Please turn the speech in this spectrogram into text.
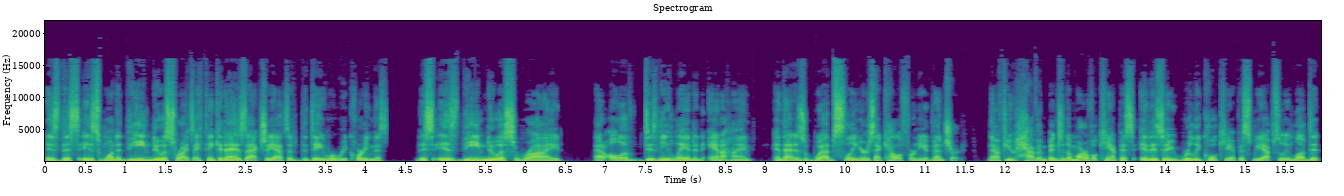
is this is one of the newest rides. I think it is actually as of the day we're recording this. This is the newest ride at all of Disneyland in Anaheim. And that is Web Slingers at California Adventure. Now, if you haven't been to the Marvel campus, it is a really cool campus. We absolutely loved it.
